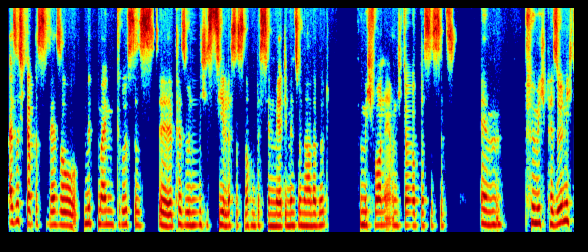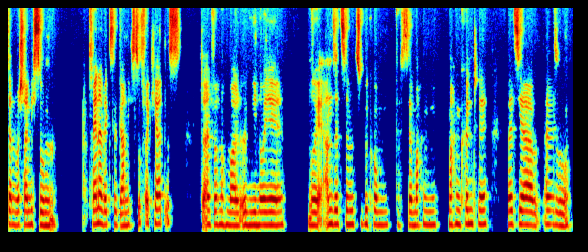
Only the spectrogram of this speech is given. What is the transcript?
also ich glaube, das wäre so mit mein größtes äh, persönliches Ziel, dass es noch ein bisschen mehrdimensionaler wird für mich vorne. Und ich glaube, dass es jetzt ähm, für mich persönlich dann wahrscheinlich so ein Trainerwechsel gar nicht so verkehrt ist, da einfach nochmal irgendwie neue, neue Ansätze mitzubekommen, was er machen, machen könnte. Weil es ja, also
